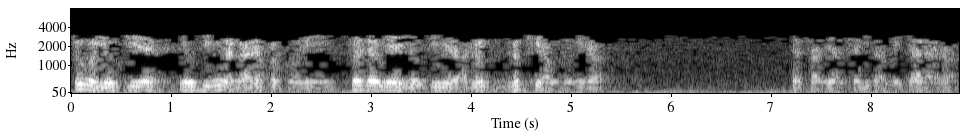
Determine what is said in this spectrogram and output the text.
သူ့ကိုယုံကြည်တဲ့ယုံကြည်ပြီးတော့လာတဲ့ပုဂ္ဂိုလ်ကြီးဆွေးဆွေးရဲယုံကြည်ပြီးတော့လုလုဖြစ်အောင်ဆိုပြီးတော့မြတ်စွာဘုရားဆက်ပြီးတော့မိကြတာတော့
